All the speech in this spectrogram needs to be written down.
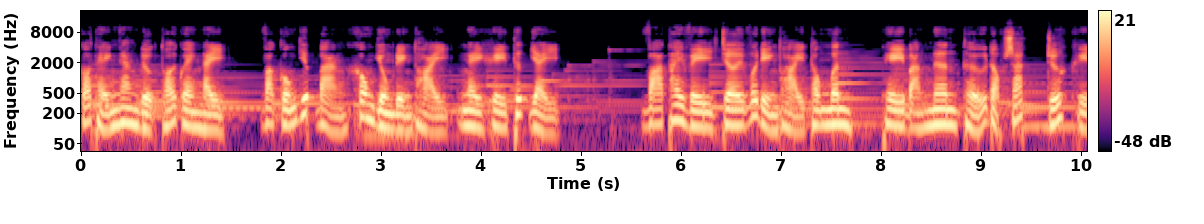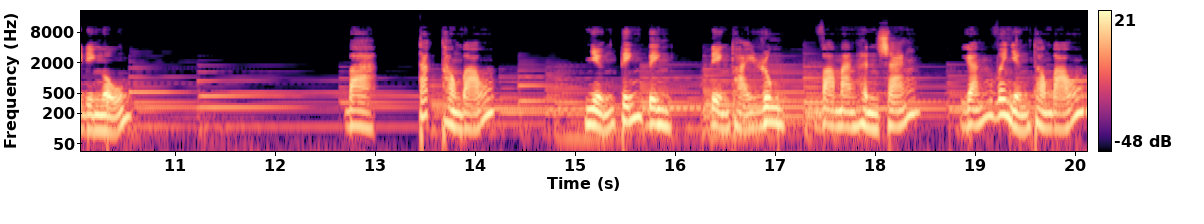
có thể ngăn được thói quen này và cũng giúp bạn không dùng điện thoại ngay khi thức dậy. Và thay vì chơi với điện thoại thông minh thì bạn nên thử đọc sách trước khi đi ngủ. 3. Tắt thông báo Những tiếng pin, điện thoại rung và màn hình sáng gắn với những thông báo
